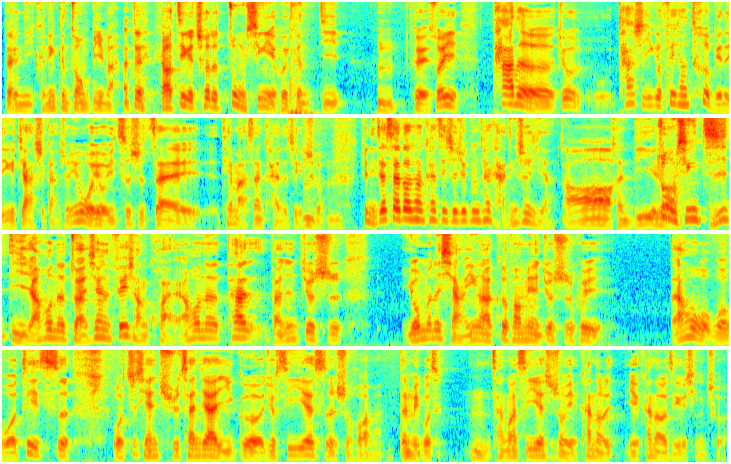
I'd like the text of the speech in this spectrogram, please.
对就你肯定更装逼嘛。啊，对，然后这个车的重心也会更低，嗯，对，所以它的就它是一个非常特别的一个驾驶感受。因为我有一次是在天马山开的这个车，嗯就你在赛道上开这车就跟开卡丁车一样。哦，很低，重心极低，然后呢转向非常快，然后呢它反正就是油门的响应啊各方面就是会。然后我我我这一次我之前去参加一个就 CES 的时候啊嘛，在美国参嗯参观 CES 的时候也看到了也看到了这个新车，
